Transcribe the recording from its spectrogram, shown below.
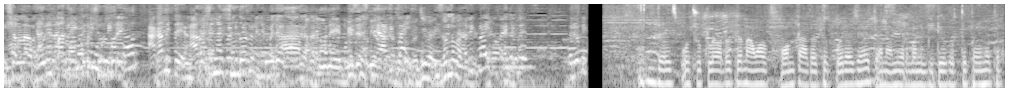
ইনশাল্লাহ ঘড়ির পাঞ্চিং থেকে শুরু করে আগামীতে আরও সুন্দর সুন্দর মানে বিজনেস নিয়ে আসবে। ধন্যবাদ। গাইজ প্রচুর ক্লাউডের কারণে আমার ফোনটা আদাতে পড়ে যায় দেন আমি আর মানে ভিডিও করতে পারি না তার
